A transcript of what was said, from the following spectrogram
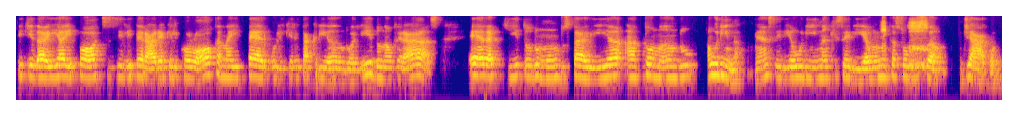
e que daí a hipótese literária que ele coloca na hipérbole que ele está criando ali, do não verás, era que todo mundo estaria a, tomando a urina, né? seria a urina que seria a única solução de água.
